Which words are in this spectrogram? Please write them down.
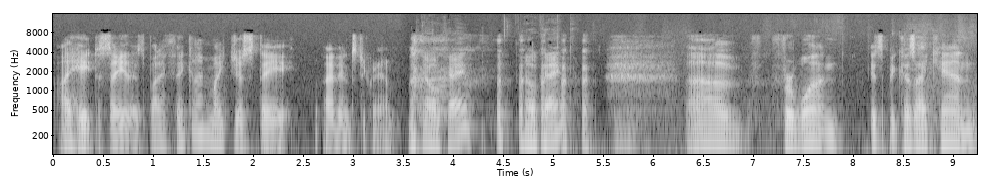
I hate to say this, but I think I might just stay at Instagram. okay, okay, Uh, for one, it's because I can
